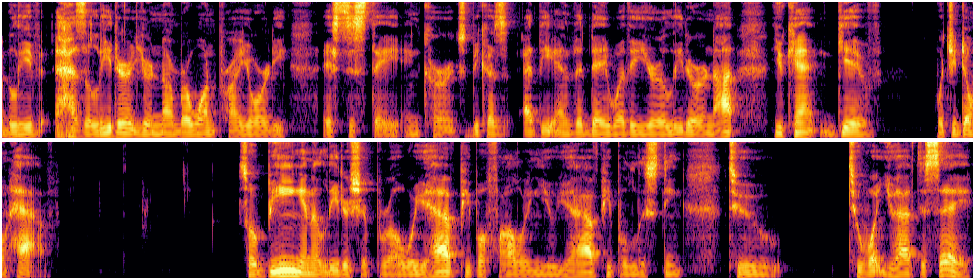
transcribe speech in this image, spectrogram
I believe as a leader, your number one priority is to stay encouraged because at the end of the day, whether you're a leader or not, you can't give what you don't have. So, being in a leadership role where you have people following you, you have people listening to, to what you have to say,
